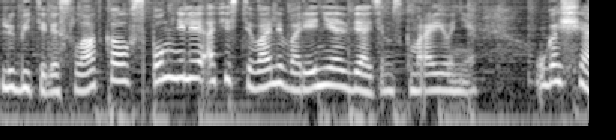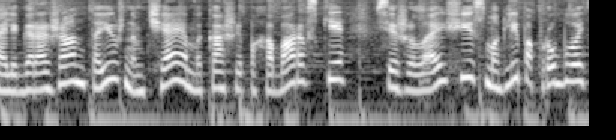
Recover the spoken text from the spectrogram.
Любители сладкого вспомнили о фестивале варенья в Вяземском районе угощали горожан таежным чаем и кашей по-хабаровски. Все желающие смогли попробовать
